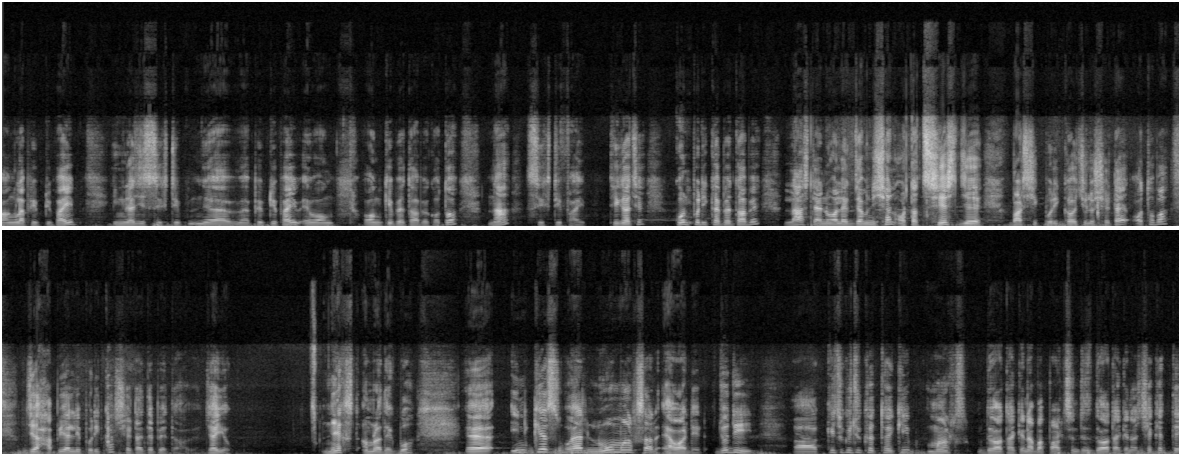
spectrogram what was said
বাংলা ফিফটি ফাইভ ইংরাজি সিক্সটি ফিফটি ফাইভ এবং অঙ্কে পেতে হবে কত? না সিক্সটি ফাইভ ঠিক আছে? কোন পরীক্ষা পেতে হবে? লাস্ট অ্যানুয়াল এক্সামিনেশন অর্থাৎ শেষ যে বার্ষিক পরীক্ষা হয়েছিল সেটাই অথবা যে হাফ ইয়ারলি পরীক্ষা, সেটাতে পেতে হবে। যাই হোক। নেক্সট আমরা দেখব in case where no marks are awarded যদি কিছু কিছু ক্ষেত্রে কি মার্কস দেওয়া থাকে না বা পার্সেন্টেজ দেওয়া থাকে না, সেক্ষেত্রে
